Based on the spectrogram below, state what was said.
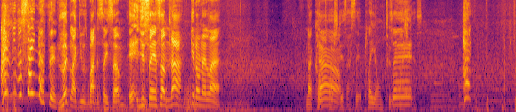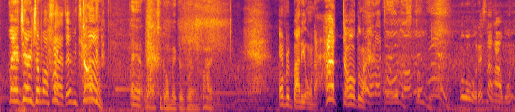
I didn't even say nothing. Looked like you was about to say something. Eh, You saying something now? Get on that line. Now, coach, Down. watch this. I said play on two. Set. Watch this. Hot. Man, Jerry jump off sides every time. dog. Man, watch you gonna make us run. Watch. Everybody on the hot dog line. I told y'all. Whoa, whoa, whoa. That's not how I want it.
